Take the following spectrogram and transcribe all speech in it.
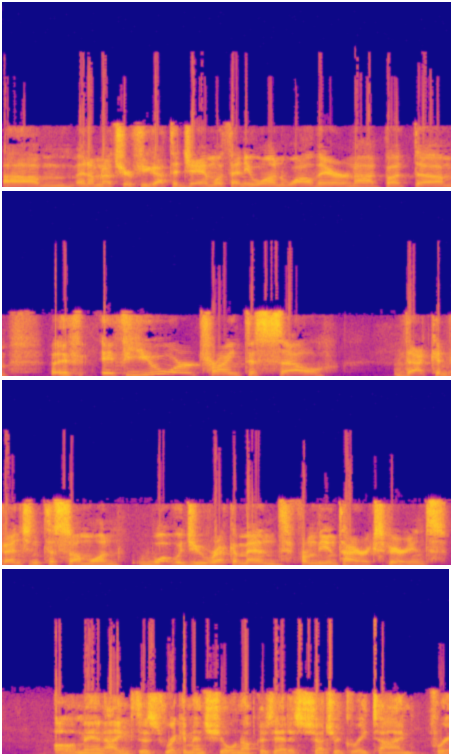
um, and I'm not sure if you got to jam with anyone while there or not, but um, if if you were trying to sell that convention to someone, what would you recommend from the entire experience? Oh man, I just recommend showing up because that is such a great time for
